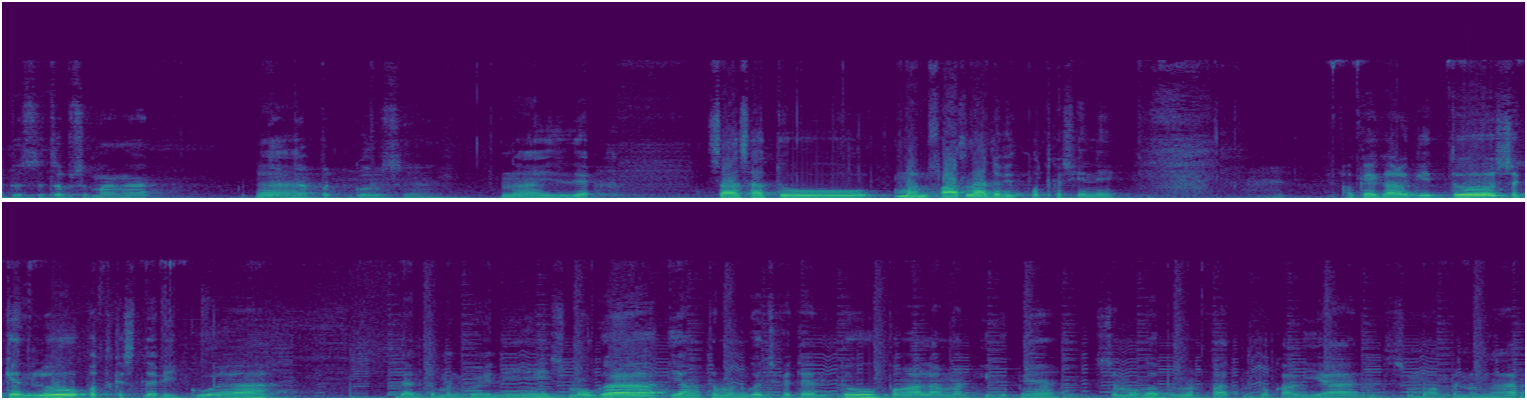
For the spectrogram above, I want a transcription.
harus tetap semangat biar dapat goalsnya. Nah itu dia salah satu manfaat lah dari podcast ini. Oke kalau gitu sekian dulu podcast dari gua dan teman gue ini. Semoga yang teman gue ceritain tuh pengalaman hidupnya semoga bermanfaat untuk kalian semua pendengar.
